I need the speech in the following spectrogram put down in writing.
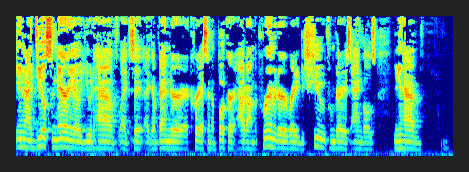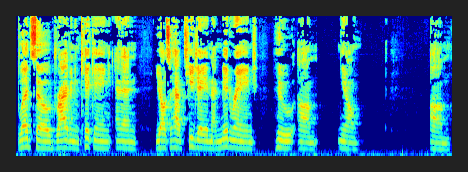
in an ideal scenario, you would have like say like a Bender, a Chriss, and a Booker out on the perimeter, ready to shoot from various angles. You can have Bledsoe driving and kicking, and then you also have TJ in that mid range who, um, you know, um,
